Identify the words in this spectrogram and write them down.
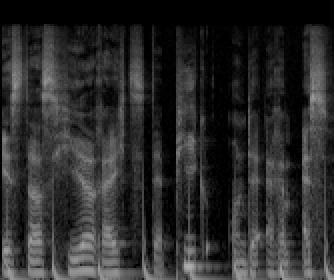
ist das hier rechts der Peak und der RMS-Modus.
